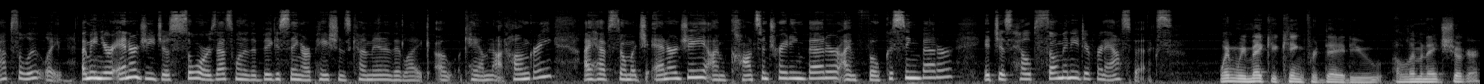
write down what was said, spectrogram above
Absolutely. I mean, your energy just soars. That's one of the biggest thing our patients come in and they're like, oh, okay, I'm not hungry. I have so much energy. I'm concentrating better. I'm focusing better. It just helps so many different aspects. When we make you king for a day, do you eliminate sugar?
